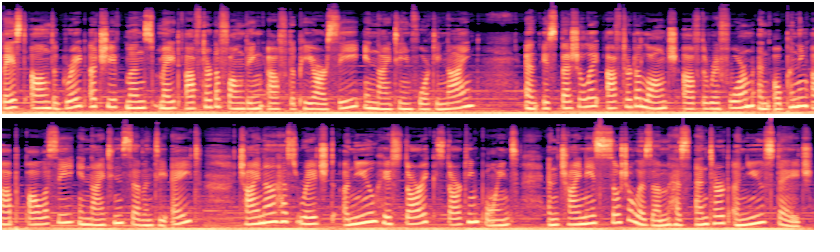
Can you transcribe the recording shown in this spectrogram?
based on the great achievements made after the founding of the PRC in 1949, and especially after the launch of the Reform and Opening Up policy in 1978, China has reached a new historic starting point and Chinese socialism has entered a new stage.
